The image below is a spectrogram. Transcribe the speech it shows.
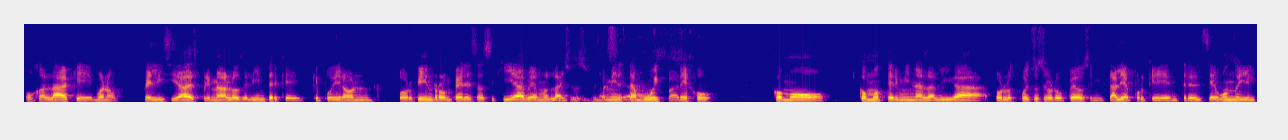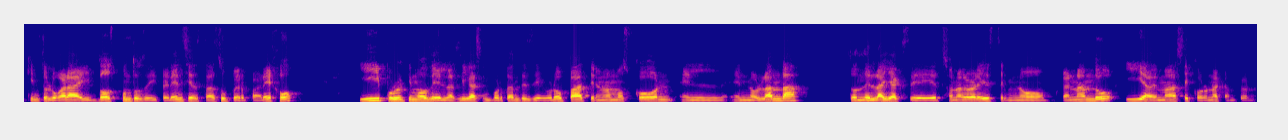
Ojalá que, bueno, felicidades primero a los del Inter que, pudieron por fin romper esa sequía. Vemos la, también está muy parejo cómo, cómo termina la liga por los puestos europeos en Italia, porque entre el segundo y el quinto lugar hay dos puntos de diferencia, está súper parejo. Y por último, de las ligas importantes de Europa, terminamos con el, en Holanda, donde el Ajax de Edson Álvarez terminó ganando y además se corona campeón.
